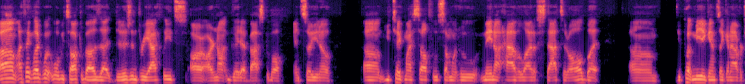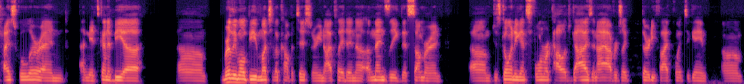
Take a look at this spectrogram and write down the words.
Um, I think like what, what we talked about is that Division three athletes are are not good at basketball, and so you know, um, you take myself who's someone who may not have a lot of stats at all, but um, you put me against like an average high schooler, and I mean it's going to be a um, really won't be much of a competition. Or you know, I played in a, a men's league this summer, and um, just going against former college guys, and I average like 35 points a game. Um,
